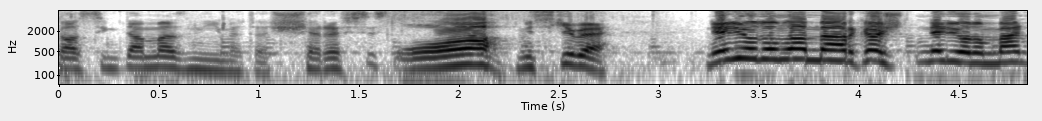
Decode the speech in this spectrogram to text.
Casting denmez nimete. Şerefsiz. Oh mis gibi. Ne diyordum lan ben arkadaş? Ne diyordum ben?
